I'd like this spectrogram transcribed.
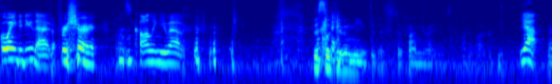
going to do that Okay. for sure. I'm calling you out. this will give him the impetus to finally write his autobiography, Yeah. Yeah.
